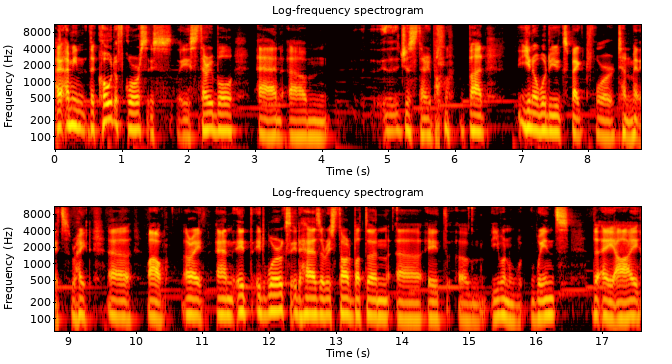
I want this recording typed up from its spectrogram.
I, I mean, the code, of course, is is terrible and um, just terrible. but you know, what do you expect for 10 minutes, right? Uh, wow, all right, and it it works. It has a restart button. Uh, it um, even wins the AI.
